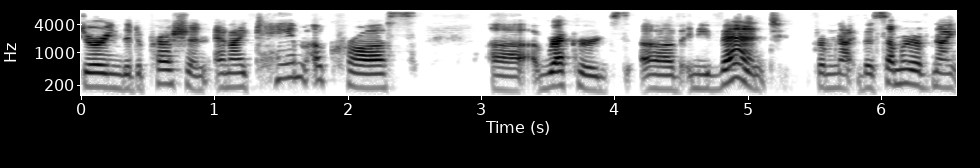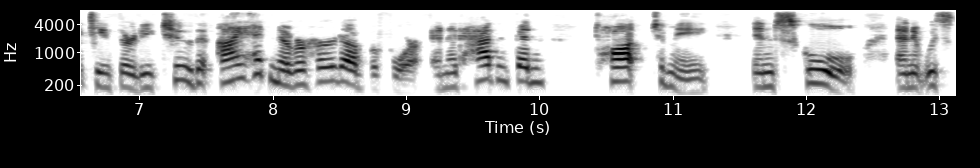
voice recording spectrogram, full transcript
during the Depression, and I came across uh, records of an event from the summer of 1932 that I had never heard of before, and it hadn't been taught to me in school. And it was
